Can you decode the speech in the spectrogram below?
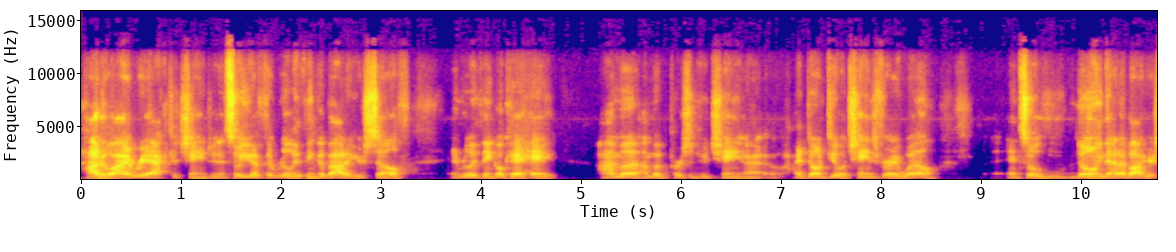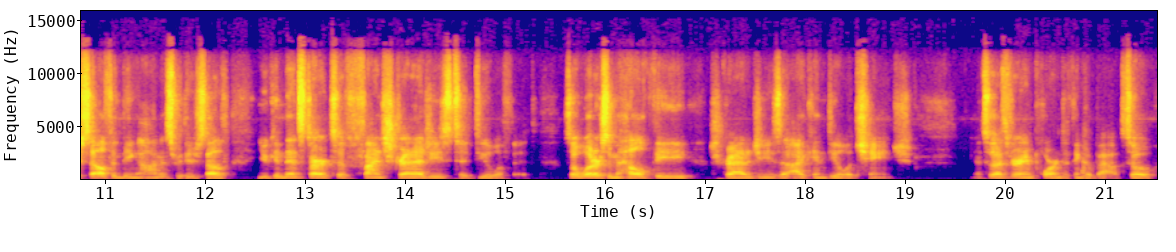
How do I react to change? And so you have to really think about it yourself and really think, okay, hey, I'm a I'm a person who change. I, I don't deal with change very well, and so knowing that about yourself and being honest with yourself, you can then start to find strategies to deal with it. So, what are some healthy strategies that I can deal with change? And so that's very important to think about. So,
